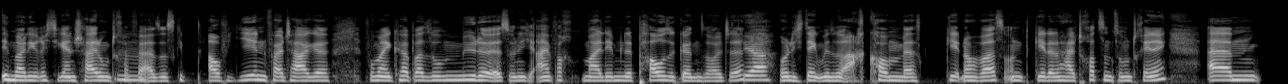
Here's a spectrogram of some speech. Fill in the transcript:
immer die richtige Entscheidung treffe. Mhm. Also es gibt auf jeden Fall Tage, wo mein Körper so müde ist und ich einfach mal dem eine Pause gönnen sollte. Ja. Und ich denke mir so, ach komm, es geht noch was und gehe dann halt trotzdem zum Training. Ähm,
